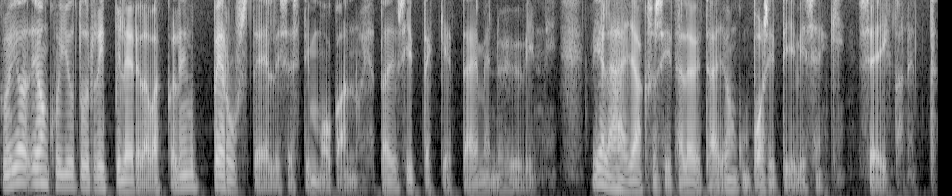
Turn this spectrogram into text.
kun jonkun jutun rippileirillä vaikka oli niin perusteellisesti mokannut ja tai sittenkin, että ei mennyt hyvin, niin vielä hän jakso siitä löytää jonkun positiivisenkin seikan, että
